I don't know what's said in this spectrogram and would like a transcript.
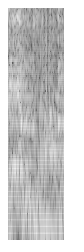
simple.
